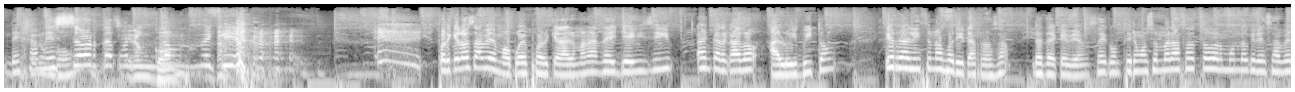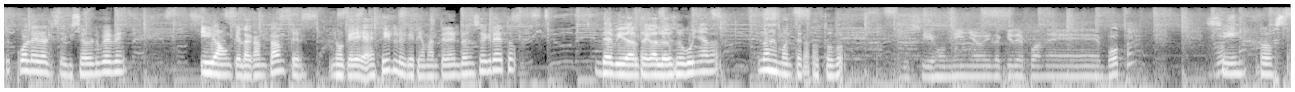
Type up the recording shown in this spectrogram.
Déjame sorda cuando me quiero. ¿Por qué lo sabemos? Pues porque la hermana de Jay-Z ha encargado a Louis Vuitton que realice unas botitas rosas. Desde que Beyoncé confirmó su embarazo, todo el mundo quería saber cuál era el sexo del bebé. Y aunque la cantante no quería decirlo y quería mantenerlo en secreto, debido al regalo de su cuñada, nos hemos enterado todo. Y si es un niño y le quiere poner bota, Sí, rosa.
